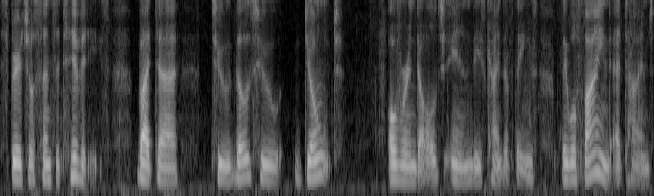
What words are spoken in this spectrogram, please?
spiritual sensitivities, but uh, to those who don't overindulge in these kinds of things, they will find at times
